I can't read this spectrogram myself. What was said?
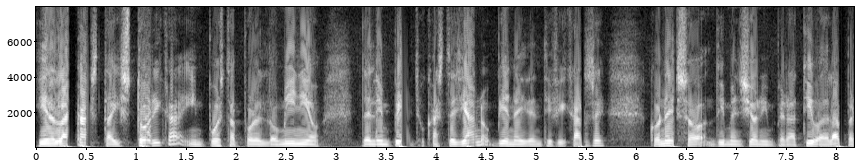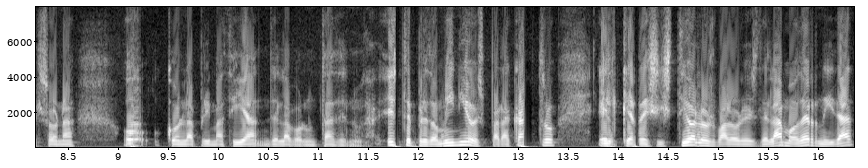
Y en la casta histórica impuesta por el dominio del espíritu castellano viene a identificarse con esa dimensión imperativa de la persona o con la primacía de la voluntad desnuda. Este predominio es para Castro el que resistió a los valores de la modernidad,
